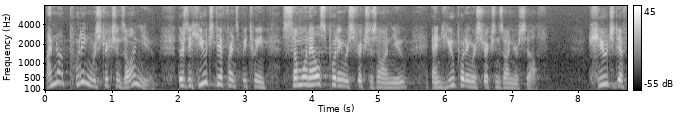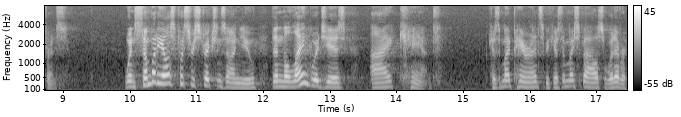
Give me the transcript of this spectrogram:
I'm not putting restrictions on you. There's a huge difference between someone else putting restrictions on you and you putting restrictions on yourself. Huge difference. When somebody else puts restrictions on you, then the language is, I can't. Because of my parents, because of my spouse, whatever,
